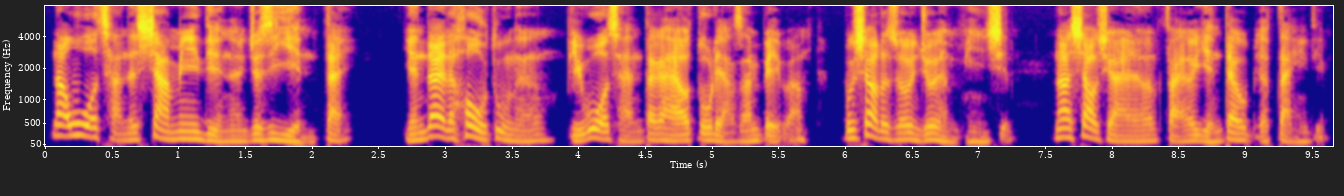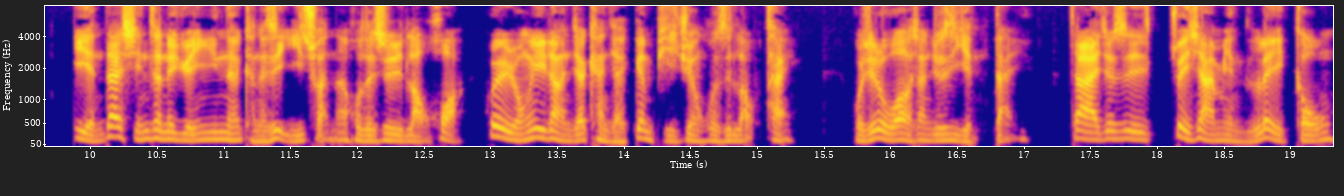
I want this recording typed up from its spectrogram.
那卧蚕的下面一点呢就是眼袋，眼袋的厚度呢比卧蚕大概还要多两三倍吧，不笑的时候你就会很明显。那笑起来呢，反而眼袋会比较淡一点。眼袋形成的原因呢，可能是遗传啊，或者是老化，会容易让人家看起来更疲倦或者是老态。我觉得我好像就是眼袋。再来就是最下面的泪沟，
